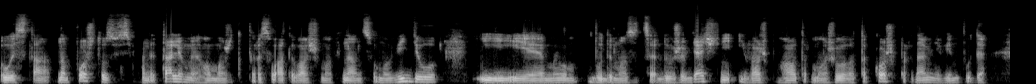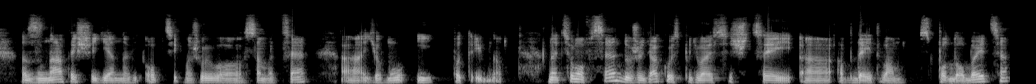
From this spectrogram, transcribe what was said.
листа на пошту з усіма деталями. Його можете пересилати вашому фінансовому відділу, і ми вам будемо за це дуже вдячні. І ваш бухгалтер, можливо, також принаймні він буде знати, що є нові опції. Можливо, саме це йому і потрібно. На цьому все. Дуже дякую. Сподіваюся, що цей апдейт вам сподобається.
